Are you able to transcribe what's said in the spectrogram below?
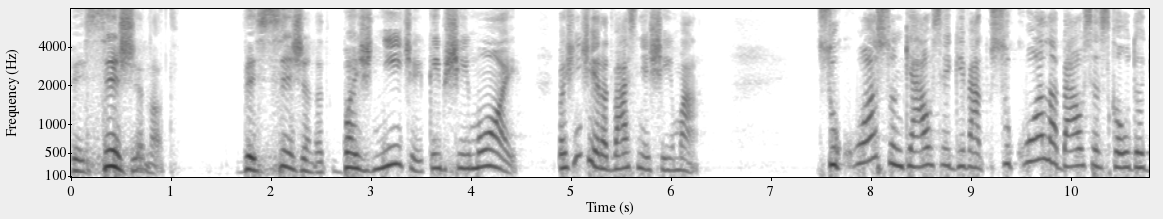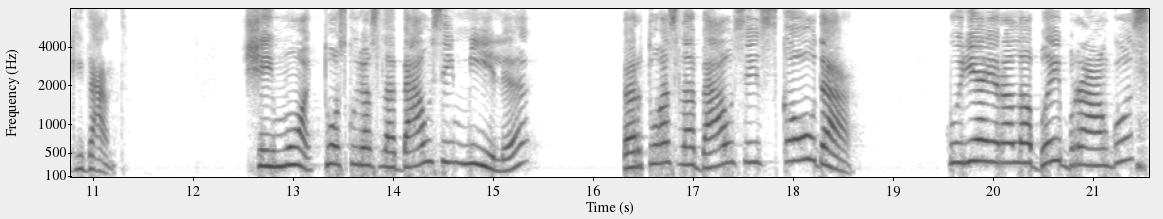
Visi žinot. Visi žinot. Bažnyčiai kaip šeimoji. Bažnyčia yra dvasinė šeima. Su kuo sunkiausiai gyventi, su kuo labiausiai skaudo gyventi. Šeimoje, tuos, kurios labiausiai myli, per tuos labiausiai skauda kurie yra labai brangus,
